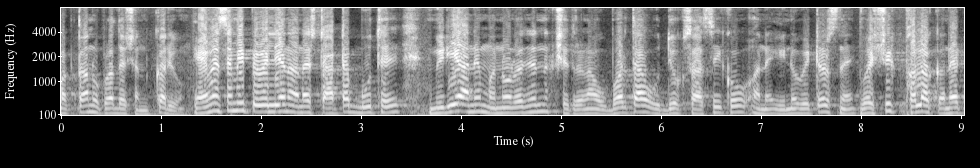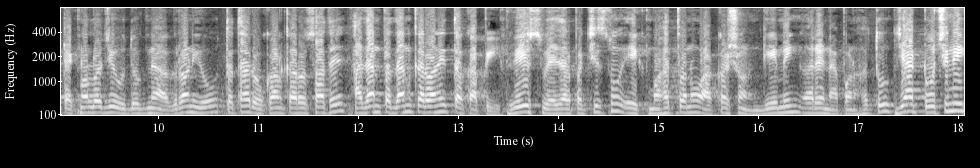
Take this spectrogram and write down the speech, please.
સર્જનાત્મકતાનું પ્રદર્શન કર્યું. એમએસએમઈ પેવેલિયન અને સ્ટાર્ટઅપ બૂથે મીડિયા અને મનોરંજન ક્ષેત્રના ઉભરતા ઉદ્યોગ સાહસિકો અને ઇનોવેટર્સને વૈશ્વિક ફલક અને ટેકનોલોજી ઉદ્યોગના અગ્રણીઓ તથા રોકાણકારો સાથે આદાન પ્રદાન કરવાની તક આપી. વેવ્સ બે હજાર પચીસનું એક મહત્વનું આકર્ષણ ગેમિંગ અરેના પણ હતું, જ્યાં ટોચની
